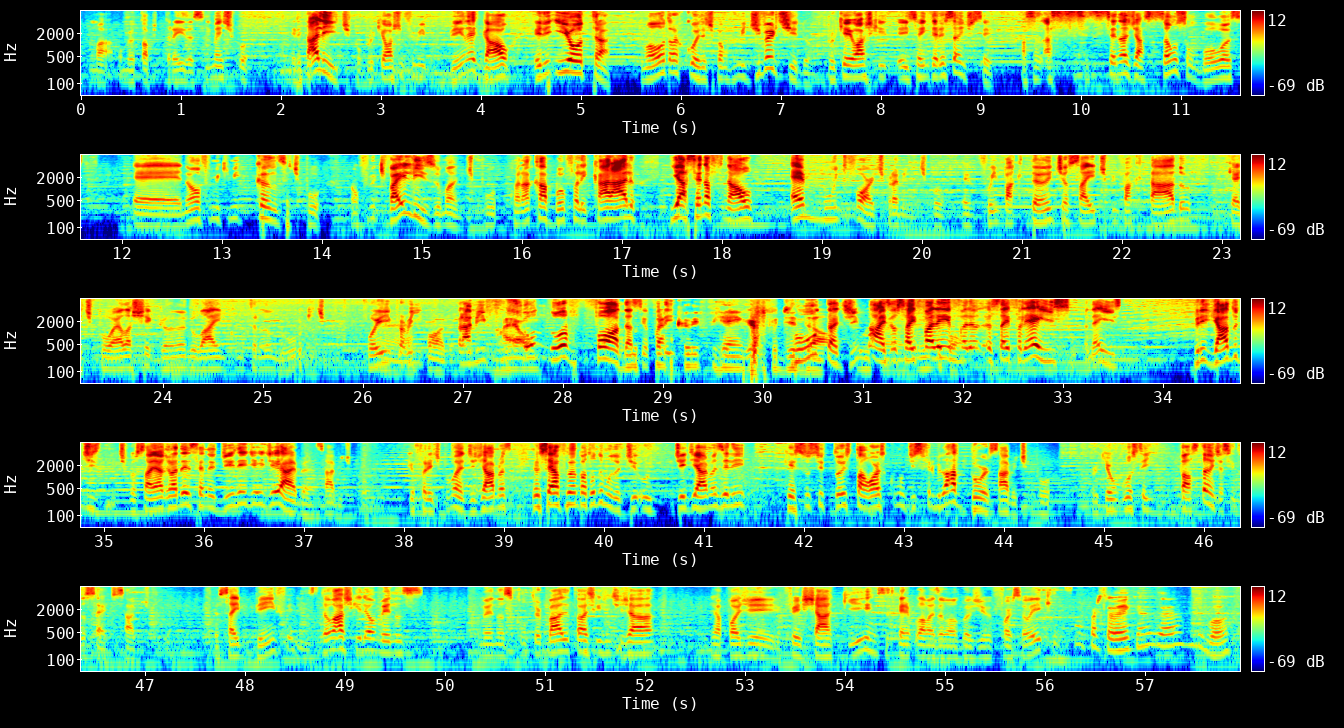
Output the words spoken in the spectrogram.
uma- o meu top 3, assim, mas, tipo, ele tá ali, tipo, porque eu acho um filme bem legal. Ele, e outra, uma outra coisa, tipo, é um filme divertido. Porque eu acho que isso é interessante ser. As, as cenas de ação são boas. É, não é um filme que me cansa, tipo, é um filme que vai liso, mano. Tipo, quando acabou, eu falei, caralho. E a cena final é muito forte pra mim. Tipo, foi impactante, eu saí, tipo, impactado. Que é, tipo, ela chegando lá, encontrando o Luke. Tipo, foi, pra mim, Foda. pra mim é um- funcionou foda, assim. Eu falei, cliffhanger fudidão. puta, demais. Eu Puta, saí e falei, falei, eu saí e falei, é isso, mano, é isso. Obrigado, Disney. Tipo, eu saí agradecendo Disney e J.J. Abrams, sabe? Tipo, que eu falei, tipo, mano, J.J. Abrams, eu saía falando pra todo mundo. O J.J. Abrams, ele ressuscitou Star Wars como um desfibrilador, sabe? Tipo, porque eu gostei bastante, assim, do set, sabe? Tipo, eu saí bem feliz. Então eu acho que ele é o menos, o menos conturbado, então acho que a gente já, já pode fechar aqui. Vocês querem falar mais alguma coisa de Force Awakens? O Force Awakens é de boa.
